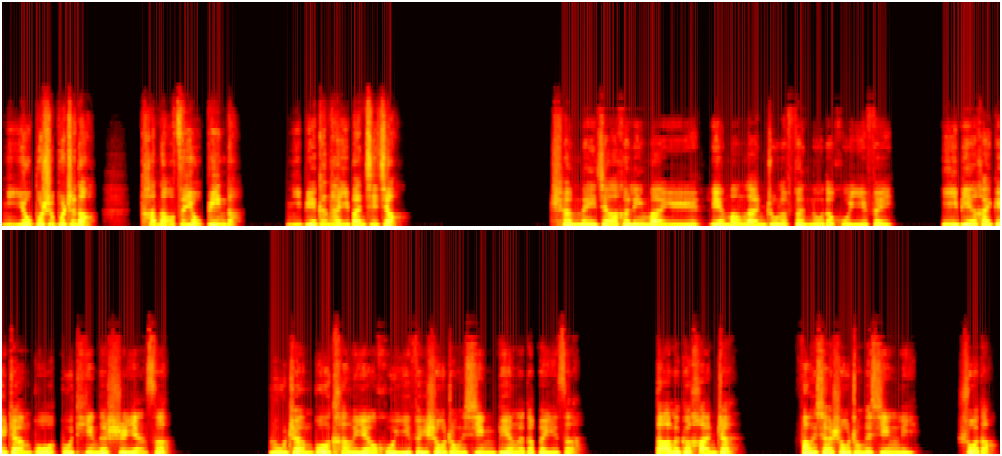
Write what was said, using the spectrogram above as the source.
你又不是不知道，他脑子有病的，你别跟他一般计较。陈美嘉和林婉瑜连忙拦住了愤怒的胡一菲，一边还给展博不停的使眼色。陆展博看了眼胡一菲手中形变了的杯子，打了个寒战，放下手中的行李，说道：“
